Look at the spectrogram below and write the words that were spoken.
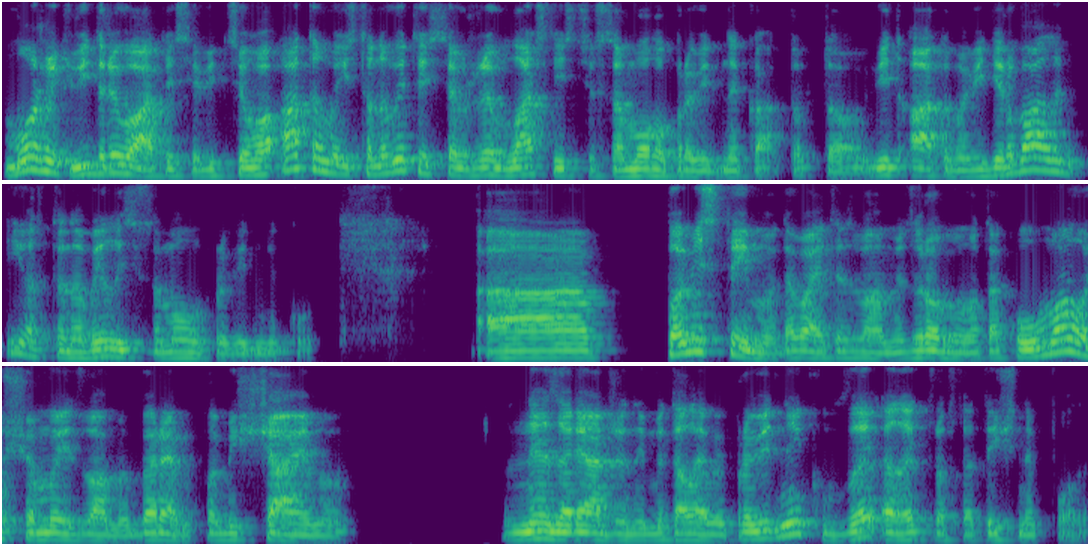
можуть відриватися від цього атома і становитися вже власністю самого провідника. Тобто від атома відірвали і остановились в самому провіднику. А, помістимо, давайте з вами зробимо таку умову, що ми з вами беремо, поміщаємо незаряджений металевий провідник в електростатичне поле.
